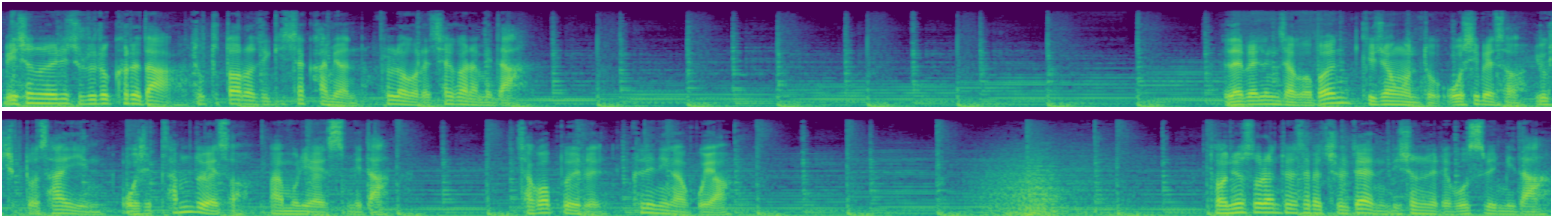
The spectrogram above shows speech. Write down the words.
미션 오일이 주르륵 흐르다 뚝뚝 떨어지기 시작하면 플러그를 체결합니다. 레벨링 작업은 규정 온도 50에서 60도 사이인 53도에서 마무리하였습니다. 작업 부위를 클리닝하고요. 더 뉴 쏘렌토에서 배출된 미션 오일의 모습입니다.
